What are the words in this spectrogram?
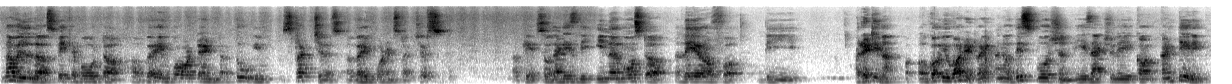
Now we'll uh, speak about uh, very important uh, two structures, very important structures. Okay, so that is the innermost uh, layer of uh, the retina. Oh, oh, you got it right? Uh, I know this portion is actually containing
